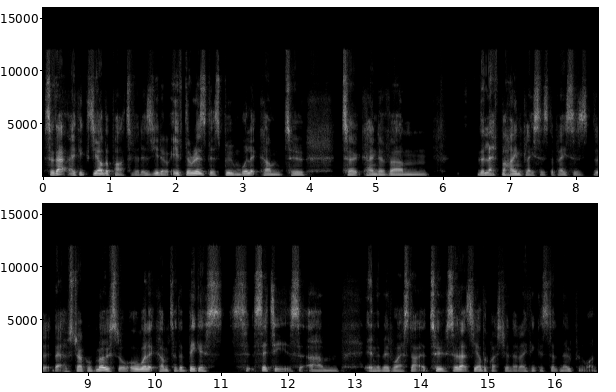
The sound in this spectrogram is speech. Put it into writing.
so that i think is the other part of it is you know if there is this boom will it come to to kind of um the left behind places, the places that, that have struggled most, or, or, will it come to the biggest cities um, in the Midwest too? So that's the other question that I think is still an open one.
